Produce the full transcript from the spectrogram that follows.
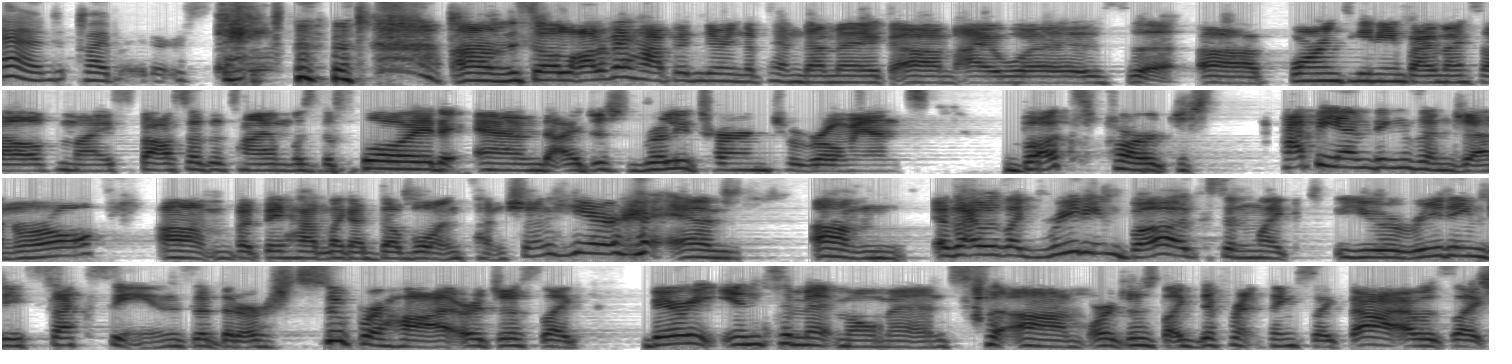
and vibrators. um, so, a lot of it happened during the pandemic. Um, I was uh, quarantining by myself. My spouse at the time was deployed, and I just really turned to romance books for just happy endings in general. Um, but they had like a double intention here. And um, as I was like reading books and like you're reading these sex scenes that, that are super hot or just like very intimate moments um, or just like different things like that, I was like,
